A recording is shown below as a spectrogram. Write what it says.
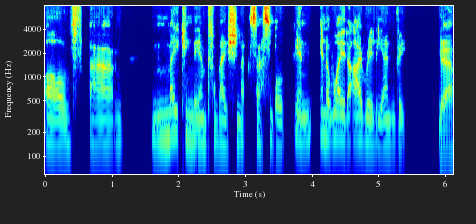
of um, making the information accessible in in a way that I really envy. Yeah,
